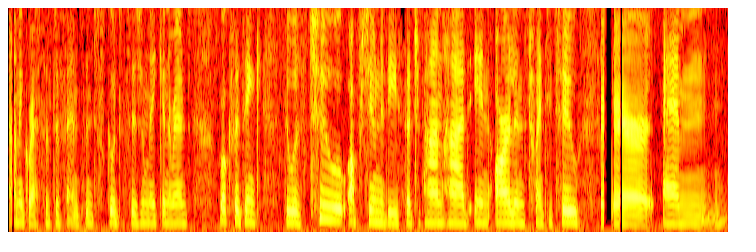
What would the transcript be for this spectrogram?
and aggressive defence and just good decision making around rucks. I think there was two opportunities that Japan had in Ireland's 22 where um,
